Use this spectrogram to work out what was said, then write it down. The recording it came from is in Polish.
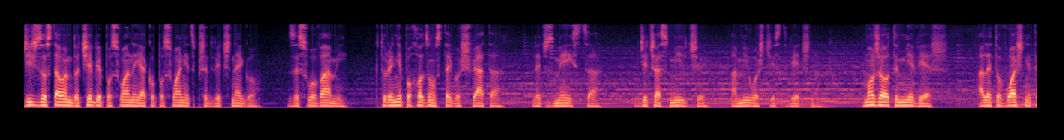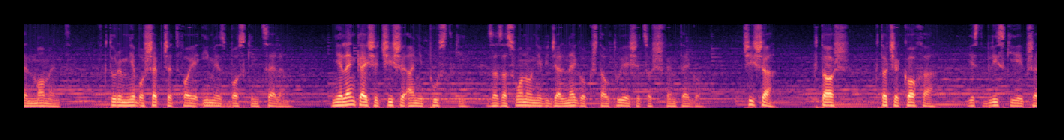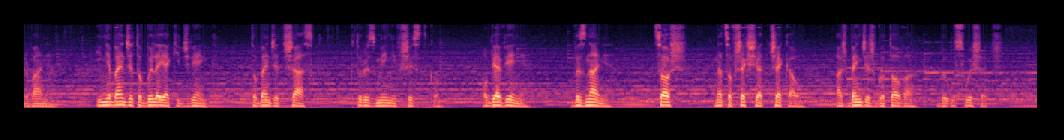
Dziś zostałem do Ciebie posłany jako posłaniec przedwiecznego, ze słowami, które nie pochodzą z tego świata, lecz z miejsca, gdzie czas milczy, a miłość jest wieczna. Może o tym nie wiesz, ale to właśnie ten moment, w którym niebo szepcze Twoje imię z boskim celem. Nie lękaj się ciszy ani pustki, za zasłoną niewidzialnego kształtuje się coś świętego. Cisza, ktoś, kto Cię kocha, jest bliski jej przerwania. I nie będzie to byle jaki dźwięk, to będzie trzask, który zmieni wszystko. Objawienie, wyznanie, coś, na co wszechświat czekał, aż będziesz gotowa, by usłyszeć.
